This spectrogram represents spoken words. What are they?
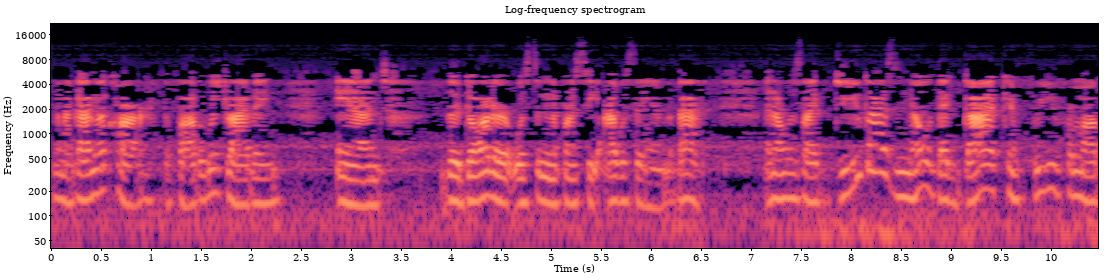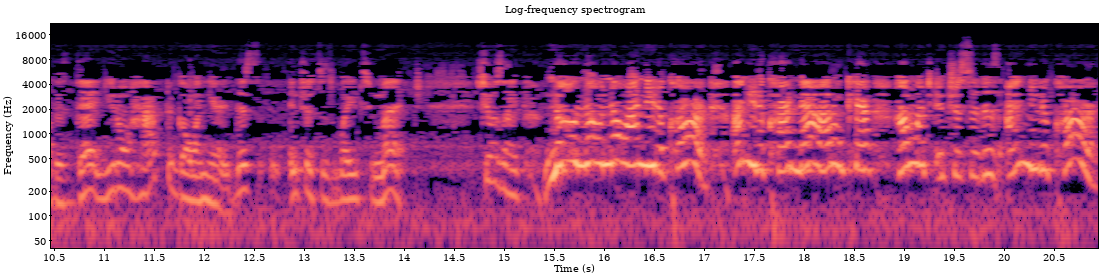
when I got in the car, the father was driving and the daughter was sitting in the front seat. I was sitting in the back. And I was like, do you guys know that God can free you from all this debt? You don't have to go in here. This interest is way too much. She was like, no, no, no, I need a car. I need a car now. I don't care how much interest it is. I need a car.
